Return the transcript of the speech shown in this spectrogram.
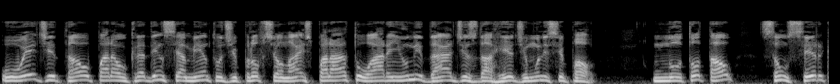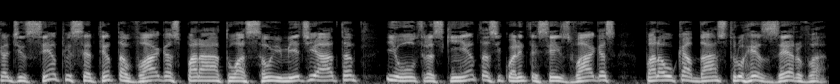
o edital para o credenciamento de profissionais para atuar em unidades da rede municipal. No total, são cerca de 170 vagas para a atuação imediata e outras 546 vagas para o cadastro reserva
